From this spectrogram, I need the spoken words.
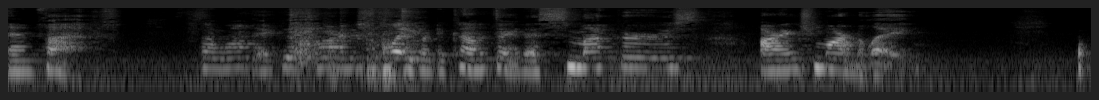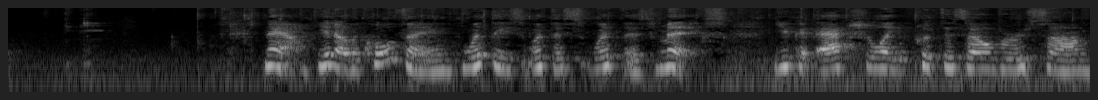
and five. So I want that good orange flavor to come through. The Smucker's orange marmalade. Now, you know, the cool thing with these with this with this mix, you could actually put this over some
